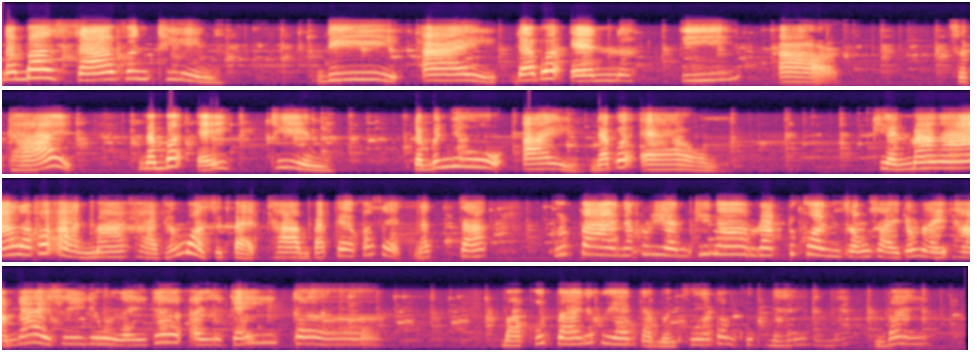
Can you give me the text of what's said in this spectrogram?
number seventeen D I double N E R สุดท้าย number eighteen W I double L เขียนมานะ แล้วก็อ่านมาค่ะ ทั้งหมด 18 คำแป๊บเดียวก็เสร็จนะจ๊ะ Goodbye นักเรียนที่น่ารักทุกคนสงสัยตรงไหนถามได้ See you later alligator บอกคุดบายนักเรียนแต่เหมือนครูต้อง Good night นะบาย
